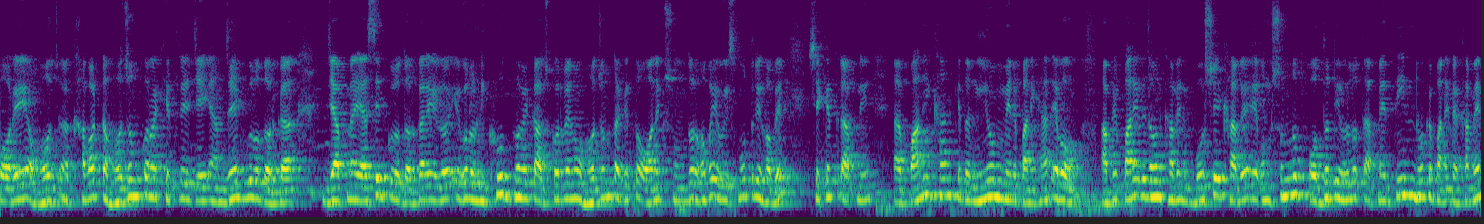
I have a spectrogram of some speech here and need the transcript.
পরে হজ খাবারটা হজম করার ক্ষেত্রে যে অ্যানজাইমগুলো দরকার, যে আপনার অ্যাসিডগুলো দরকার, এগুলো এগুলো নিখুঁতভাবে কাজ করবে এবং হজমটা কিন্তু অনেক সুন্দর হবে এবং স্মুথলি হবে। সেক্ষেত্রে আপনি পানি খান, কিন্তু নিয়ম মেনে পানি খান এবং আপনি পানিটা যখন খাবেন, বসে খাবে এবং সুন্দর পদ্ধতি হলো তো আপনি তিন ঢোকে পানিটা খাবেন,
